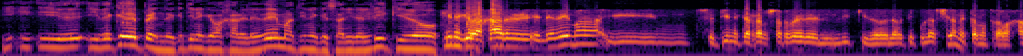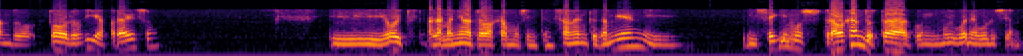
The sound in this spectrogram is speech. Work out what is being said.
¿Y, y, y, de, y de qué depende? ¿Que tiene que bajar el edema? ¿Tiene que salir el líquido? Tiene que bajar el edema y se tiene que reabsorber el líquido de la articulación. Estamos trabajando todos los días para eso. Y hoy a la mañana trabajamos intensamente también y, y seguimos trabajando. Está con muy buena evolución.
